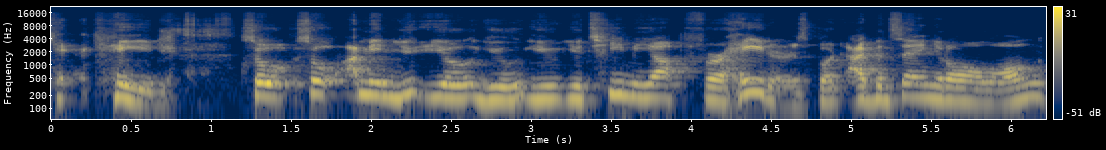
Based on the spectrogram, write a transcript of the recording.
Ca- Cage. So, so I mean, you you you you you tee me up for haters, but I've been saying it all along.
